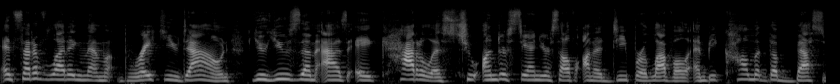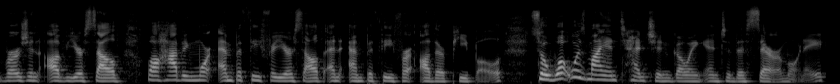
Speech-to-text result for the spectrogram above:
Instead of letting them break you down, you use them as a catalyst to understand yourself on a deeper level and become the best version of yourself while having more empathy for yourself and empathy for other people. So, what was my intention going into this ceremony?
